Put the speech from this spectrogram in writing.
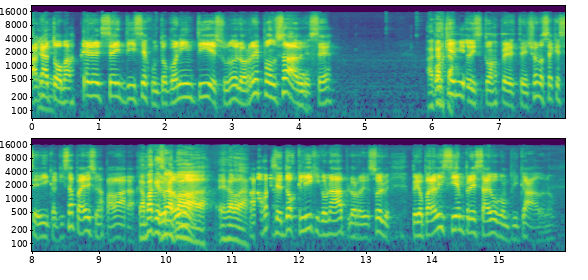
Acá Eh, Thomas Perelstein dice, junto con Inti, es uno de los responsables, ¿eh? Acá ¿Por qué miedo dice Thomas Perelstein? Yo no sé a qué se dedica. Quizá para él es una pavada. Capaz que es una uno- pavada, es verdad. A lo mejor dice dos clics y con una app lo resuelve. Pero para mí siempre es algo complicado, ¿no?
